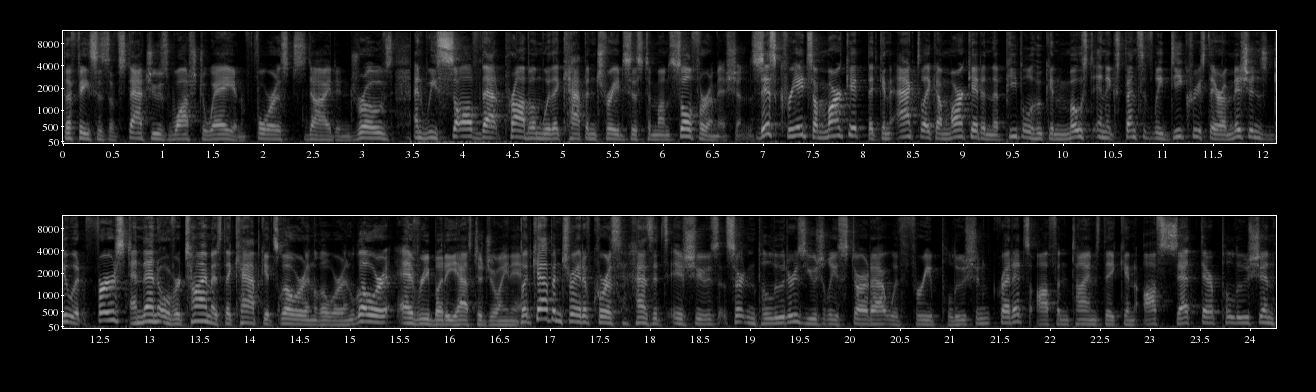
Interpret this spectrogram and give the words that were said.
The faces of statues washed away and forests died in droves, and we solved that problem with a cap and trade system on sulfur emissions. This creates a market that can act like a market, and the people who can most inexpensively decrease their emissions do it first, and then over time, as the cap gets lower and lower and lower, everybody has to join in. But cap and trade, of course, has its issues. Certain polluters usually start out with free pollution credits. Oftentimes, they can offset offset their pollution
